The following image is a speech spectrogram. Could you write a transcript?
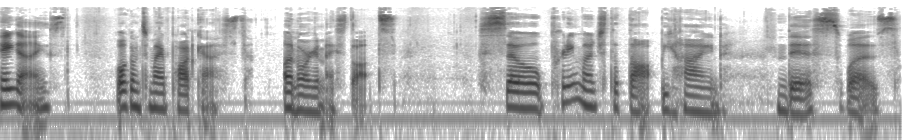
Hey guys, welcome to my podcast, Unorganized Thoughts. So, pretty much the thought behind this was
